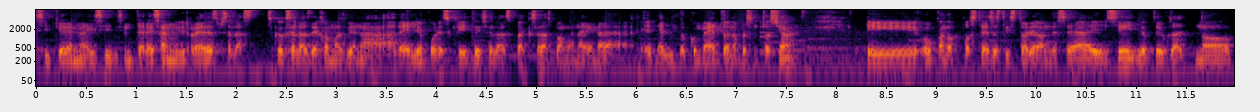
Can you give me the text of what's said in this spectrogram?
si quieren ahí, si se interesan mis redes, pues se las, creo que se las dejo más bien a, Delia por escrito y se las, para que se las pongan ahí en, en el documento, en la presentación. O cuando postees esta historia donde sea. Y sí, yo te digo, o sea, no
